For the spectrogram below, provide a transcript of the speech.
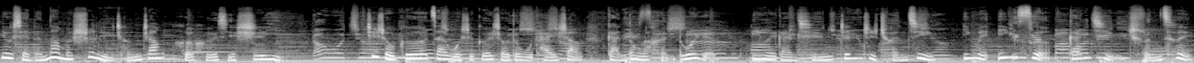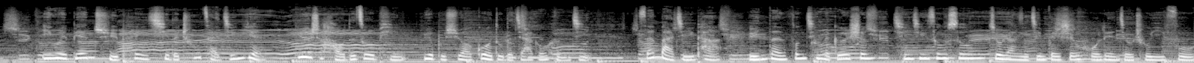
又显得那么顺理成章和和谐诗意。这首歌在我是歌手的舞台上感动了很多人，因为感情真挚纯净，因为音色干净纯粹，因为编曲配器的出彩惊艳。越是好的作品，越不需要过度的加工痕迹。三把吉他，云淡风轻的歌声，轻轻松松就让已经被生活练就出一副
